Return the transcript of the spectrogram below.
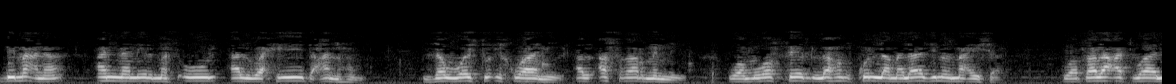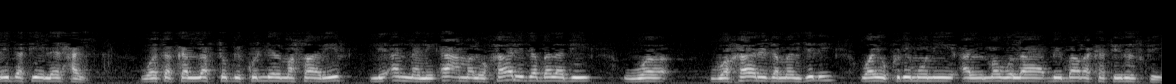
بمعنى أنني المسؤول الوحيد عنهم. زوجت إخواني الأصغر مني. وموفر لهم كل ملازم المعيشة. وطلعت والدتي للحج. وتكلفت بكل المصاريف لأنني أعمل خارج بلدي وخارج منزلي ويكرمني المولى ببركة رزقي.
